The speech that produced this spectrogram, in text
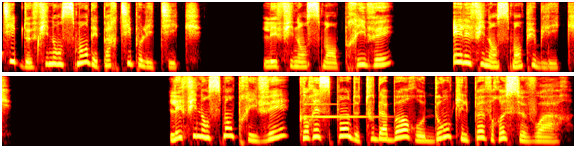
types de financement des partis politiques, les financements privés et les financements publics. Les financements privés correspondent tout d'abord aux dons qu'ils peuvent recevoir.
